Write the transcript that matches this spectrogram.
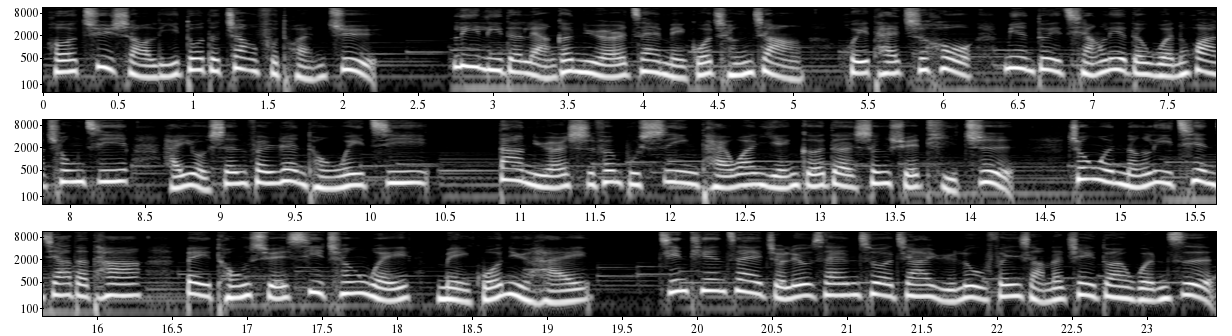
和聚少离多的丈夫团聚，丽丽的两个女儿在美国成长，回台之后面对强烈的文化冲击，还有身份认同危机。大女儿十分不适应台湾严格的升学体制，中文能力欠佳的她被同学戏称为“美国女孩”。今天在九六三作家语录分享的这段文字，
